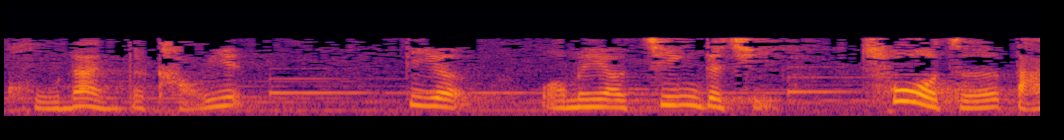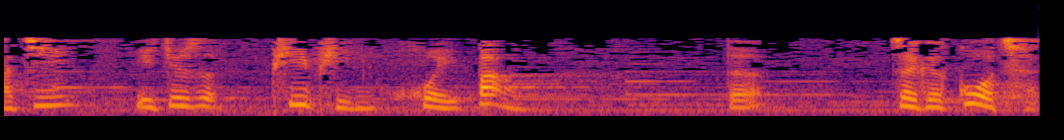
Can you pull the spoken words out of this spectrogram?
苦难的考验；第二，我们要经得起。挫折打击，也就是批评毁谤的这个过程。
